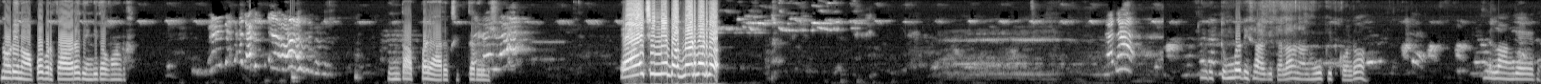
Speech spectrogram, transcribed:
ನೋಡಿ ನಾವು ಅಪ್ಪ ಬರ್ತಾವ್ರೆ ತಿಂಡಿ ತಗೊಂಡು. ಇಂಥ ಅಪ್ಪ ಯಾರಿಗೆ ಸಿಗ್ತಾರೆ ಹೇಳಿ. ಏ ಚಿನ್ನಿ ಬಗ್ ನೋಡ್ಬಾರ್ದು. ನೋಡಿ ತುಂಬಾ ದಿವಸ ಆಗಿತ್ತಲ್ಲ ನಾನು ಹೂ ಕಿತ್ಕೊಂಡು. ಎಲ್ಲ ಹಂಗೆ ಇದೆ.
